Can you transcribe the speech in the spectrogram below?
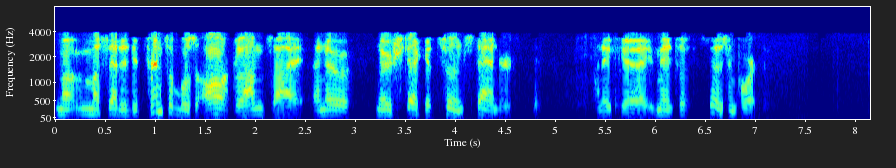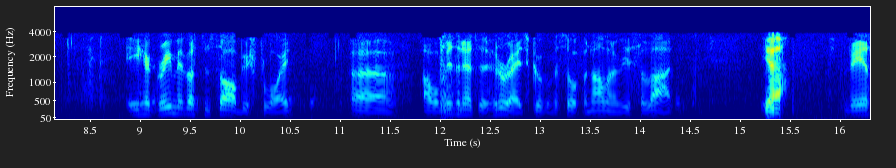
man, man sätter die principles all glanz sein, und nu, nu stecker zu Standard. And ik, uh, ik meen, dat is important. Ik agree met du sagst, Floyd. Uh, aber wir sind jetzt der Hütterheitsgucker für so Phänomene wie Salat. Ja. Weiß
